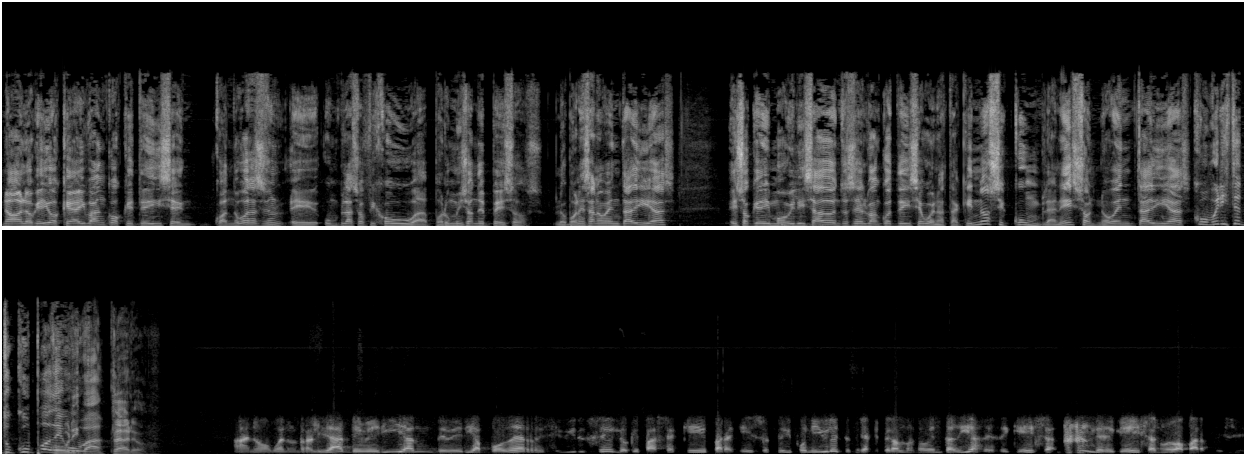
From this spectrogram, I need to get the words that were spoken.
No, lo que digo es que hay bancos que te dicen, cuando vos haces un, eh, un plazo fijo UVA por un millón de pesos, lo pones a 90 días, eso queda inmovilizado, entonces el banco te dice, bueno, hasta que no se cumplan esos 90 días... Cubriste tu cupo de cubrí- UVA. Claro. Ah, no, bueno, en realidad deberían, debería poder recibirse, lo que pasa es que para que eso esté disponible tendrías que esperar los 90 días desde que esa, desde que esa nueva parte se,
